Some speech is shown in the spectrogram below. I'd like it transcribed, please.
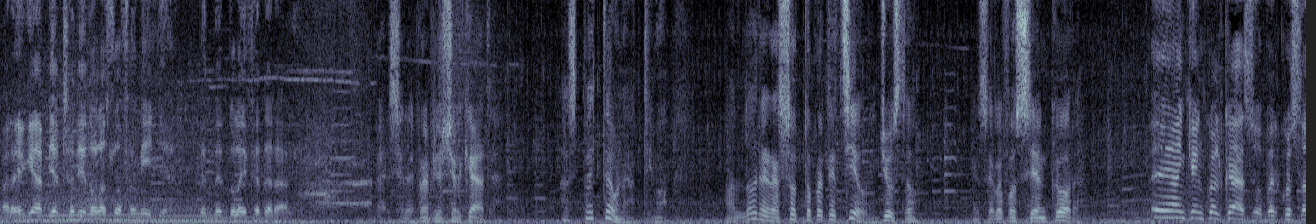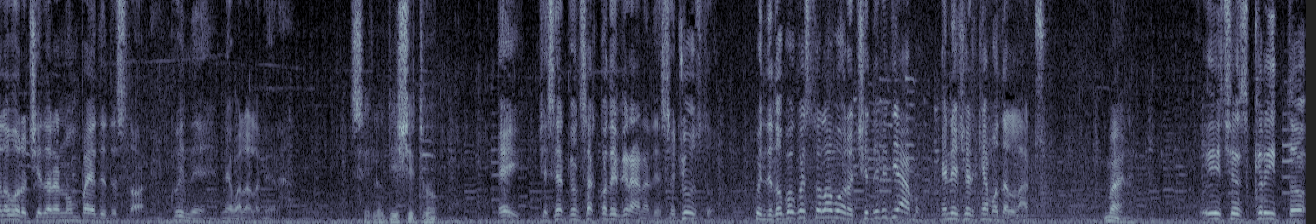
Pare che abbia tradito la sua famiglia, vendendola ai federali. Beh, se l'hai proprio cercata. Aspetta un attimo. Allora era sotto protezione, giusto? E se lo fosse ancora? E anche in quel caso, per questo lavoro ci daranno un paio di testoni, quindi ne vale la pena. Se lo dici tu. Ehi, ci serve un sacco di grana adesso, giusto? Quindi dopo questo lavoro ci dividiamo e ne cerchiamo dell'altro. Bene. Qui c'è scritto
